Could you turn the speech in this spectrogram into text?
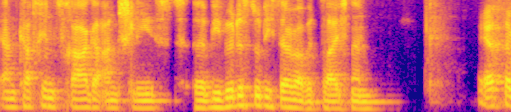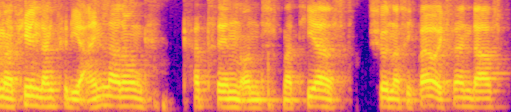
an Katrins Frage anschließt? Äh, wie würdest du dich selber bezeichnen? Erst einmal vielen Dank für die Einladung, Katrin und Matthias. Schön, dass ich bei euch sein darf.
